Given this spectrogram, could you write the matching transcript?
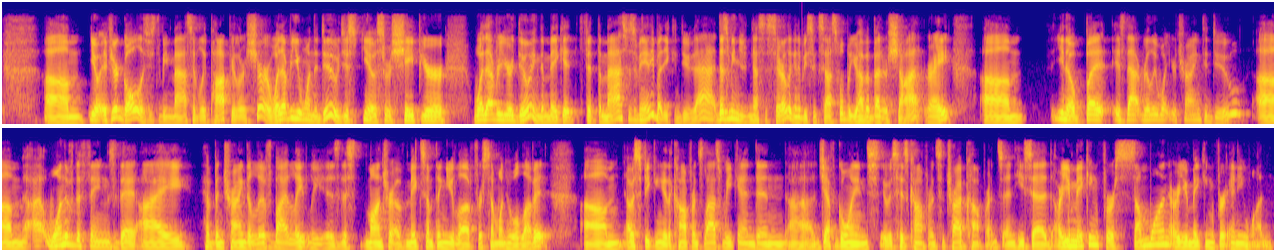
Um, you know, if your goal is just to be massively popular, sure, whatever you want to do, just you know, sort of shape your whatever you're doing to make it fit the masses. I mean, anybody can do that. It doesn't mean you're necessarily going to be successful, but you have a better shot, right? Um, you know, but is that really what you're trying to do? Um, I, one of the things that I have been trying to live by lately is this mantra of make something you love for someone who will love it. Um, I was speaking at a conference last weekend, and uh, Jeff Goins, it was his conference, the Tribe Conference, and he said, "Are you making for someone, or are you making for anyone?"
